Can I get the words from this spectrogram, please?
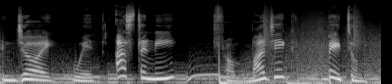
enjoy with Asteni from Magic Bitum.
